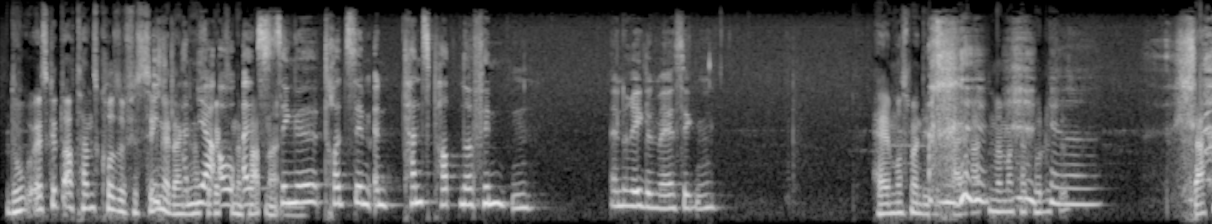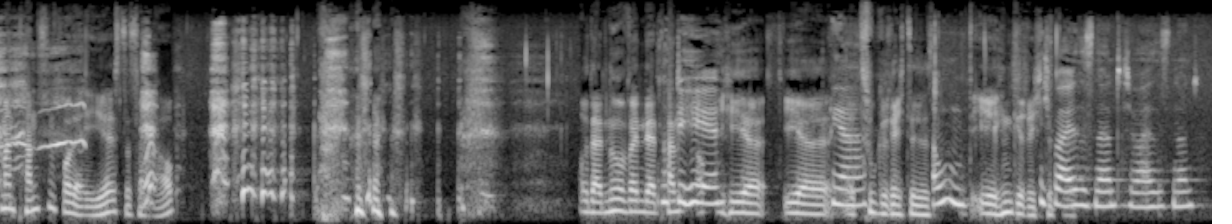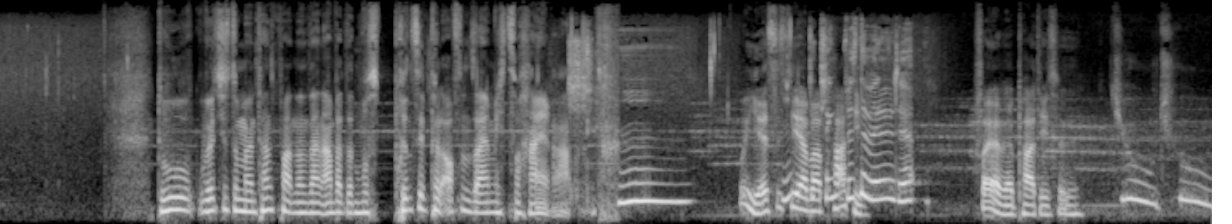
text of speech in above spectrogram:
Du, es gibt auch Tanzkurse für Single, ich dann kann ja du auch als Partner. Single trotzdem einen Tanzpartner finden. Einen regelmäßigen. Hä, muss man die nicht heiraten, wenn man katholisch ist? Darf man tanzen vor der Ehe? Ist das erlaubt? Oder nur, wenn der Tanz auf die Ehe. die Ehe, Ehe Ja. äh, zugerichtet ist, Oh. die Ehe hingerichtet Ich weiß es nicht, ich weiß es nicht. Du würdest du mein Tanzpartner sein, aber du musst prinzipiell offen sein, mich zu heiraten. Ui, jetzt ist hier aber Klingt ein Party. bisschen wild, ja. Feuerwehrpartys. bitte. Tschu, tschu.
